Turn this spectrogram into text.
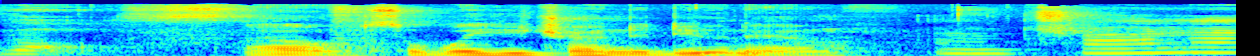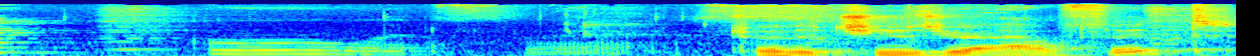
This. Oh, so what are you trying to do now? I'm trying to. Oh, what's this? Trying to choose your outfit?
